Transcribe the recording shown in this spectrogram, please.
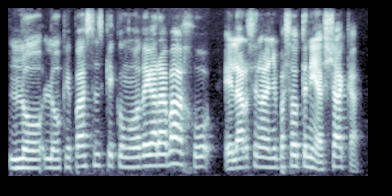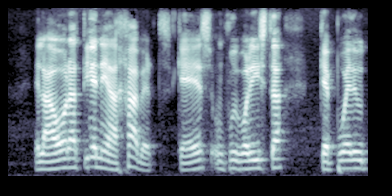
Lo, que pasa es que con Odegar abajo, el Arsenal el año pasado tenía a Shaka. El ahora tiene a Havertz, que es un futbolista que puede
